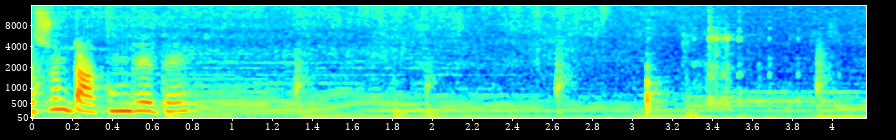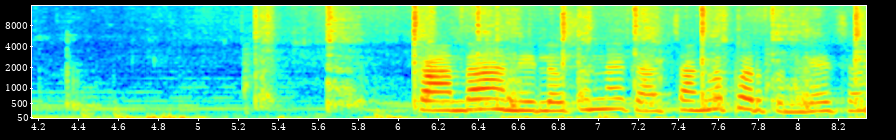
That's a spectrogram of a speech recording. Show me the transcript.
लसूण टाकून घेते. कांदा आणि लसूण नाही का चांगलं परतून घ्यायचं.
